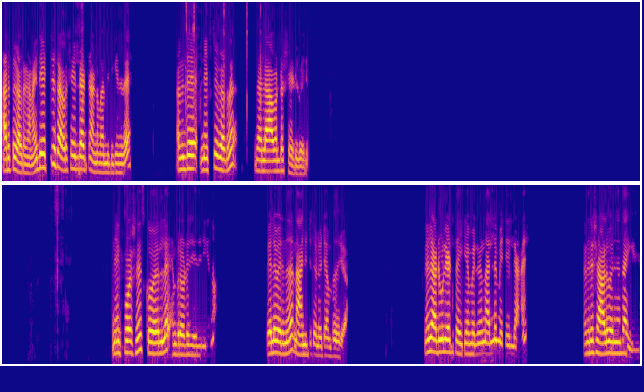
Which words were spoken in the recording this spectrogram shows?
അടുത്ത കളർ കാണാം. ഇത് എട്ട് കളർ ഷെയ്ഡിലായിട്ടാണ് വന്നിരിക്കുന്നത്. അതിന്റെ നെക്സ്റ്റ് കളർ ലാവണ്ടർ ഷെയ്ഡിൽ വരും. നെക്ക് പോർഷൻ സ്ക്വയറിൽ എംബ്രോയിഡറി ചെയ്തിരിക്കുന്നു. വില വരുന്നത് നാനൂറ്റി തൊണ്ണൂറ്റി അമ്പത് രൂപ. നല്ല അടിപൊളിയായിട്ട് തയ്ക്കാൻ പറ്റുന്ന നല്ല മെറ്റീരിയലാണ് അതിന്റെ ഷാൾ വരുന്നത് ഇങ്ങനെ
